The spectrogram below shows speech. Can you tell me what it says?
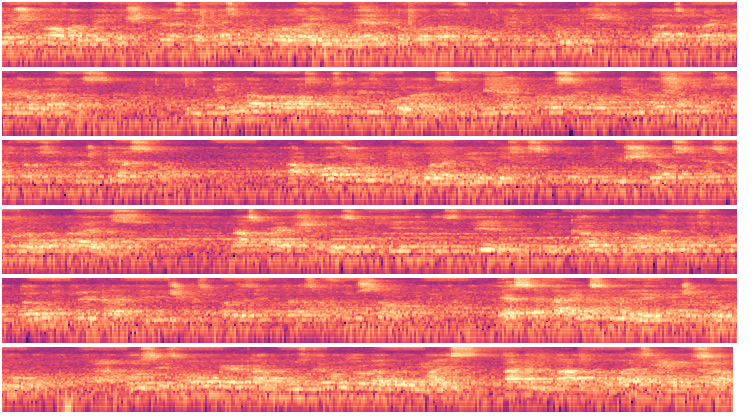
Hoje, novamente, desta vez com igualdade numérica, o Botafogo teve muitas dificuldades para criar jogadas. Entendo a aposta nos três volantes e vejo que você não tem tantas opções para o setor de criação. Após o jogo contra o Guarani, você citou que o Michel seria seu jogador para isso. Nas partidas em que ele esteve em campo, não demonstrou tanto ter características para executar essa função. Essa carência no elenco te preocupa? Vocês vão ao mercado buscando um jogador mais tarimbado para essa função?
